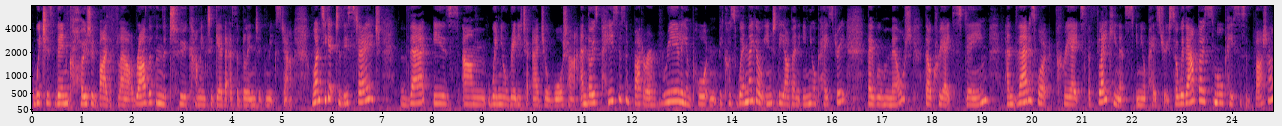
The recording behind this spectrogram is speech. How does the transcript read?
which is then coated by the flour rather than the two coming together as a blended mixture. Once you get to this stage, that is um, when you're ready to add your water. And those pieces of butter are really important because when they go into the oven in your pastry, they will melt, they'll create steam, and that is what creates the flakiness in your pastry. So without those small pieces of butter,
